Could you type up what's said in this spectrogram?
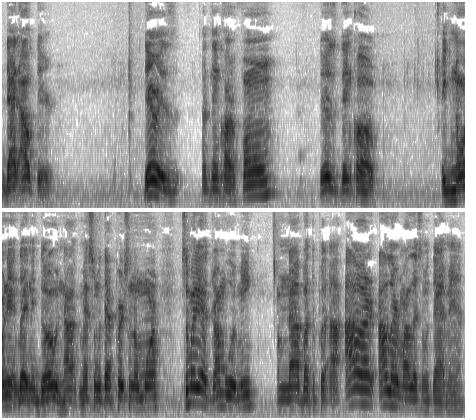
that out there. There is a thing called a phone. There's a thing called ignoring it, letting it go, and not messing with that person no more. Somebody had drama with me. I'm not about to put. I I, I learned my lesson with that man.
